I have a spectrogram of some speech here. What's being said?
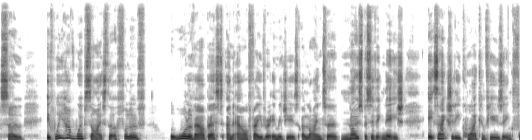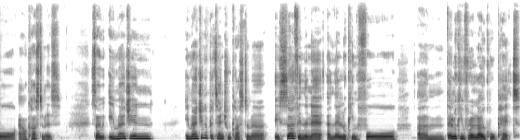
So if we have websites that are full of all of our best and our favourite images aligned to no specific niche, it's actually quite confusing for our customers. So imagine imagine a potential customer is surfing the net and they're looking for um, they're looking for a local pet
